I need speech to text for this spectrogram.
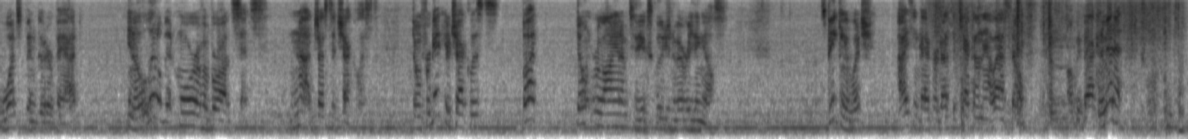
what's been good or bad, in a little bit more of a broad sense, not just a checklist. Don't forget your checklists, but don't rely on them to the exclusion of everything else. Speaking of which, I think I forgot to check on that last bill. I'll be back in a minute.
